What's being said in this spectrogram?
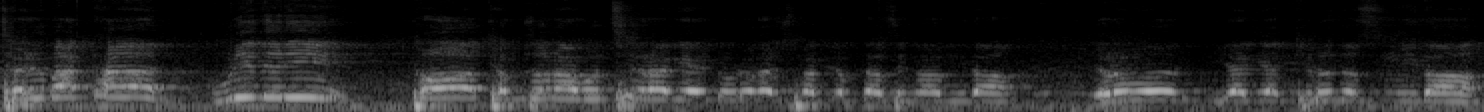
절박한 우리들이 더더 겸손하고 치열하게 노력할 수밖에 없다고 생각합니다. 여러분 이야기가 길어졌습니다.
